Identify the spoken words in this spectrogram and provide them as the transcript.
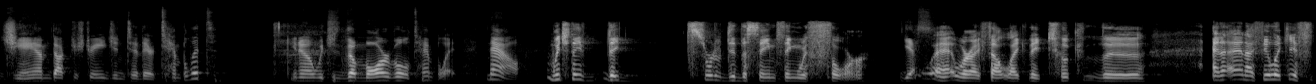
jam Doctor Strange into their template, you know, which is the Marvel template. Now, Which they they sort of did the same thing with Thor, yes, eh, where I felt like they took the and and I feel like if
